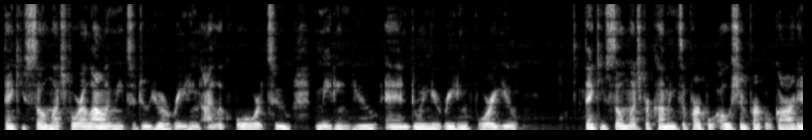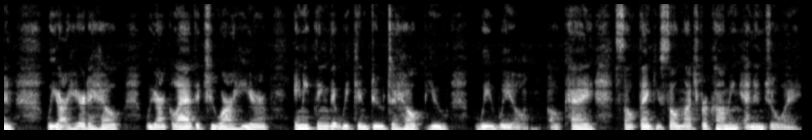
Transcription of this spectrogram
Thank you so much for allowing me to do your reading. I look forward to meeting you and doing your reading for you. Thank you so much for coming to Purple Ocean, Purple Garden. We are here to help. We are glad that you are here. Anything that we can do to help you, we will. Okay. So thank you so much for coming and enjoy.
